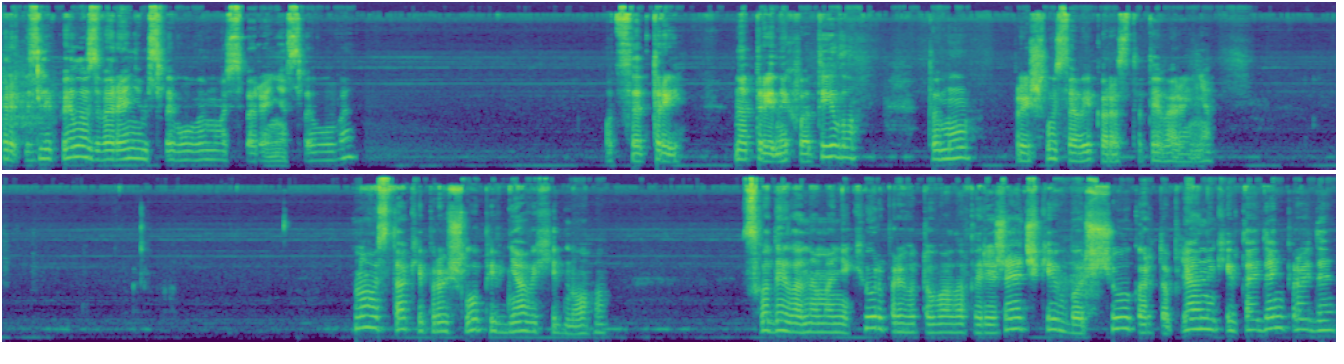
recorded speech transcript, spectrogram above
при, зліпила з варенням сливовим. Ось варення сливове. Оце три. На три не хватило, тому прийшлося використати варення. Ну, ось так і пройшло півдня вихідного. Сходила на манікюр, приготувала пиріжечків, борщу, картопляників, та й день пройде.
